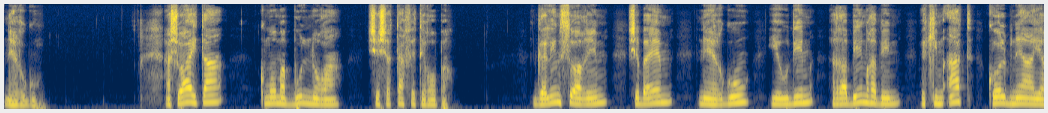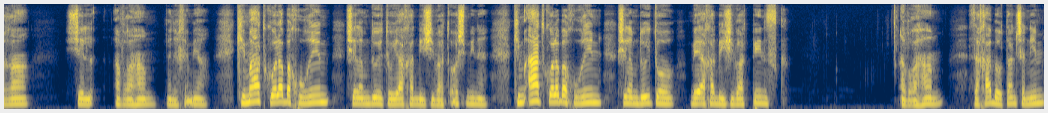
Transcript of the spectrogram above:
נהרגו. השואה הייתה כמו מבול נורא ששטף את אירופה. גלים סוערים שבהם נהרגו יהודים רבים רבים, וכמעט כל בני העיירה של אברהם ונחמיה. כמעט כל הבחורים שלמדו איתו יחד בישיבת אושמינה, כמעט כל הבחורים שלמדו איתו ביחד בישיבת פינסק. אברהם זכה באותן שנים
